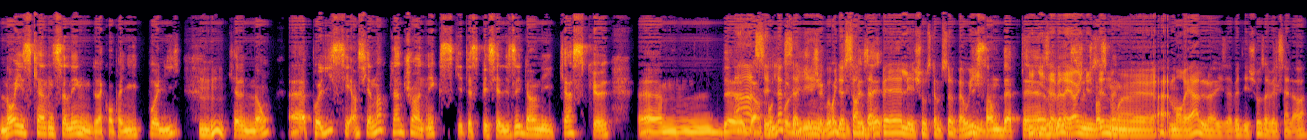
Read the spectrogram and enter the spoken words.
Noise Cancelling de la compagnie Poly. Mm-hmm. Quel nom? Euh, Poly, c'est anciennement Plantronics qui était spécialisé dans les casques euh, de Ah, c'est là que ça vient. Oui, de centres d'appel et choses comme ça. Ben oui. Centres d'appel. Ils avaient d'ailleurs une usine euh, à Montréal. Ils avaient des choses avec Saint-Laurent.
